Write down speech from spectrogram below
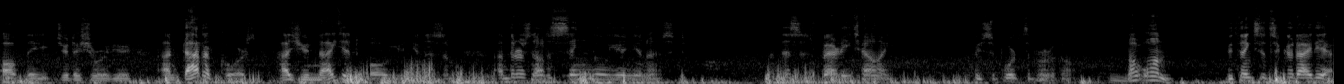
of the judicial review. And that, of course, has united all unionism. And there is not a single unionist, and this is very telling, who supports the protocol. Hmm. Not one who thinks it's a good idea.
